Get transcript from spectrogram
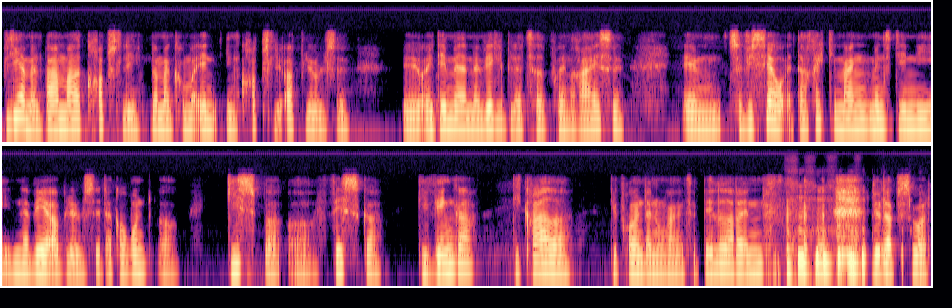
bliver man bare meget kropslig, når man kommer ind i en kropslig oplevelse. Øh, og i det med, at man virkelig bliver taget på en rejse. Øhm, så vi ser jo, at der er rigtig mange, mens de er inde i den her VR-oplevelse, der går rundt og gisper og fisker. De vinker, de græder, de prøver endda nogle gange at tage billeder derinde. Lidt absurd.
